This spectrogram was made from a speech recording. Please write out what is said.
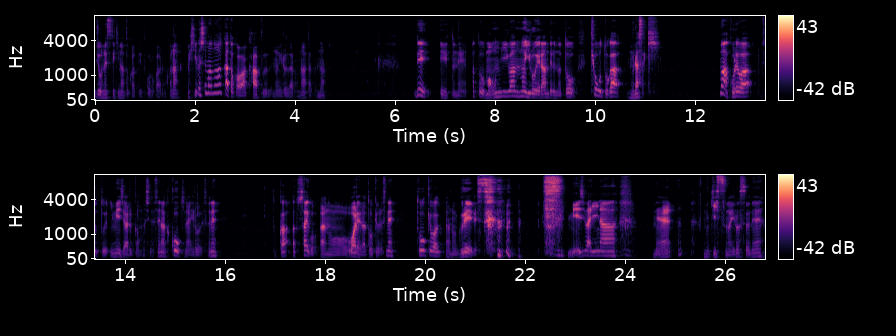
情熱的なとかっていうところがあるのかな。広島の赤とかはカープの色だろうな多分な。でえっ、ー、とねあとまあオンリーワンの色を選んでるのと京都が紫。まあこれはちょっとイメージあるかもしれないですね。なんか高貴な色ですよね。とかあと最後あの我ら東京ですね。東京はあのグレーです。イメージ悪いな。ね。無機質な色っすよね。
